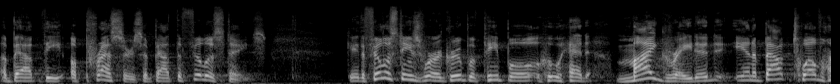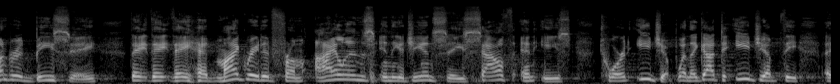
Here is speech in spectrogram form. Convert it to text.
about the oppressors, about the Philistines. Okay, the Philistines were a group of people who had migrated in about 1200 BC. They, they, they had migrated from islands in the Aegean Sea, south and east, toward Egypt. When they got to Egypt, the uh,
